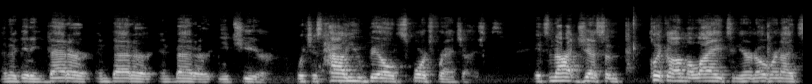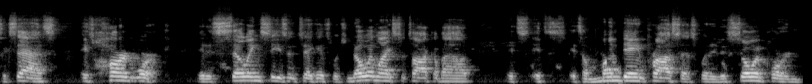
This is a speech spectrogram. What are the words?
and they're getting better and better and better each year, which is how you build sports franchises. It's not just a click on the lights and you're an overnight success It's hard work. It is selling season tickets, which no one likes to talk about. It's it's it's a mundane process, but it is so important.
